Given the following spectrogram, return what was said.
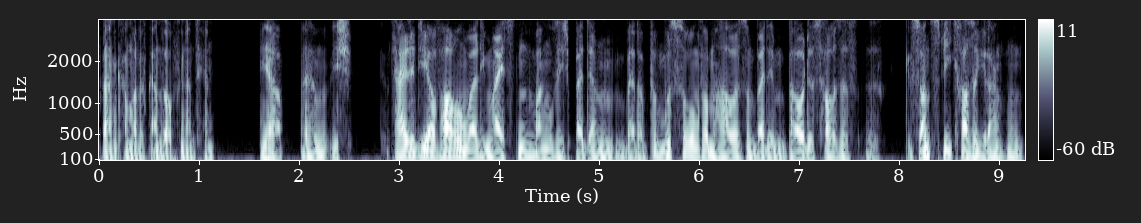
dann kann man das Ganze auch finanzieren. Ja, ähm, ich teile die Erfahrung, weil die meisten machen sich bei, dem, bei der Bemusterung vom Haus und bei dem Bau des Hauses äh, sonst wie krasse Gedanken,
